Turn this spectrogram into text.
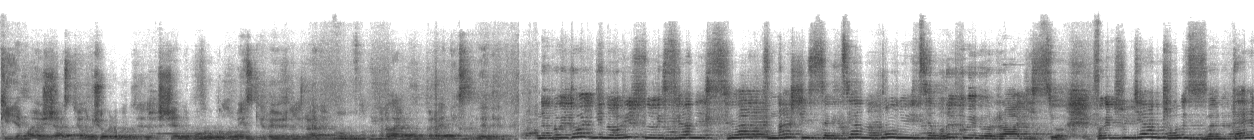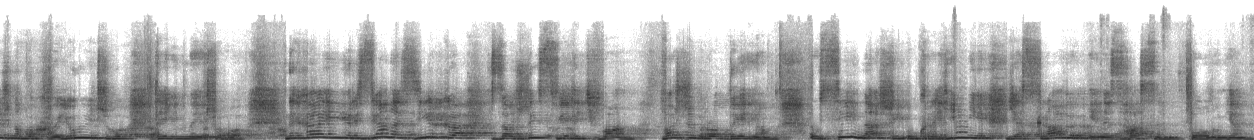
який я маю щастя очолювати, ще не було в Коломийській районній раді. Ну, принаймні попередніх скликань. Напередодні новорічно-різдвяних свят наші серця наповнюються великою радістю, перечуттям чогось бентежного, хвилюючого, таємничого. Нехай різдвяна зірка завжди світить вам, вашим родинам, усій нашій Україні яскравим і незгасним полум'ям.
